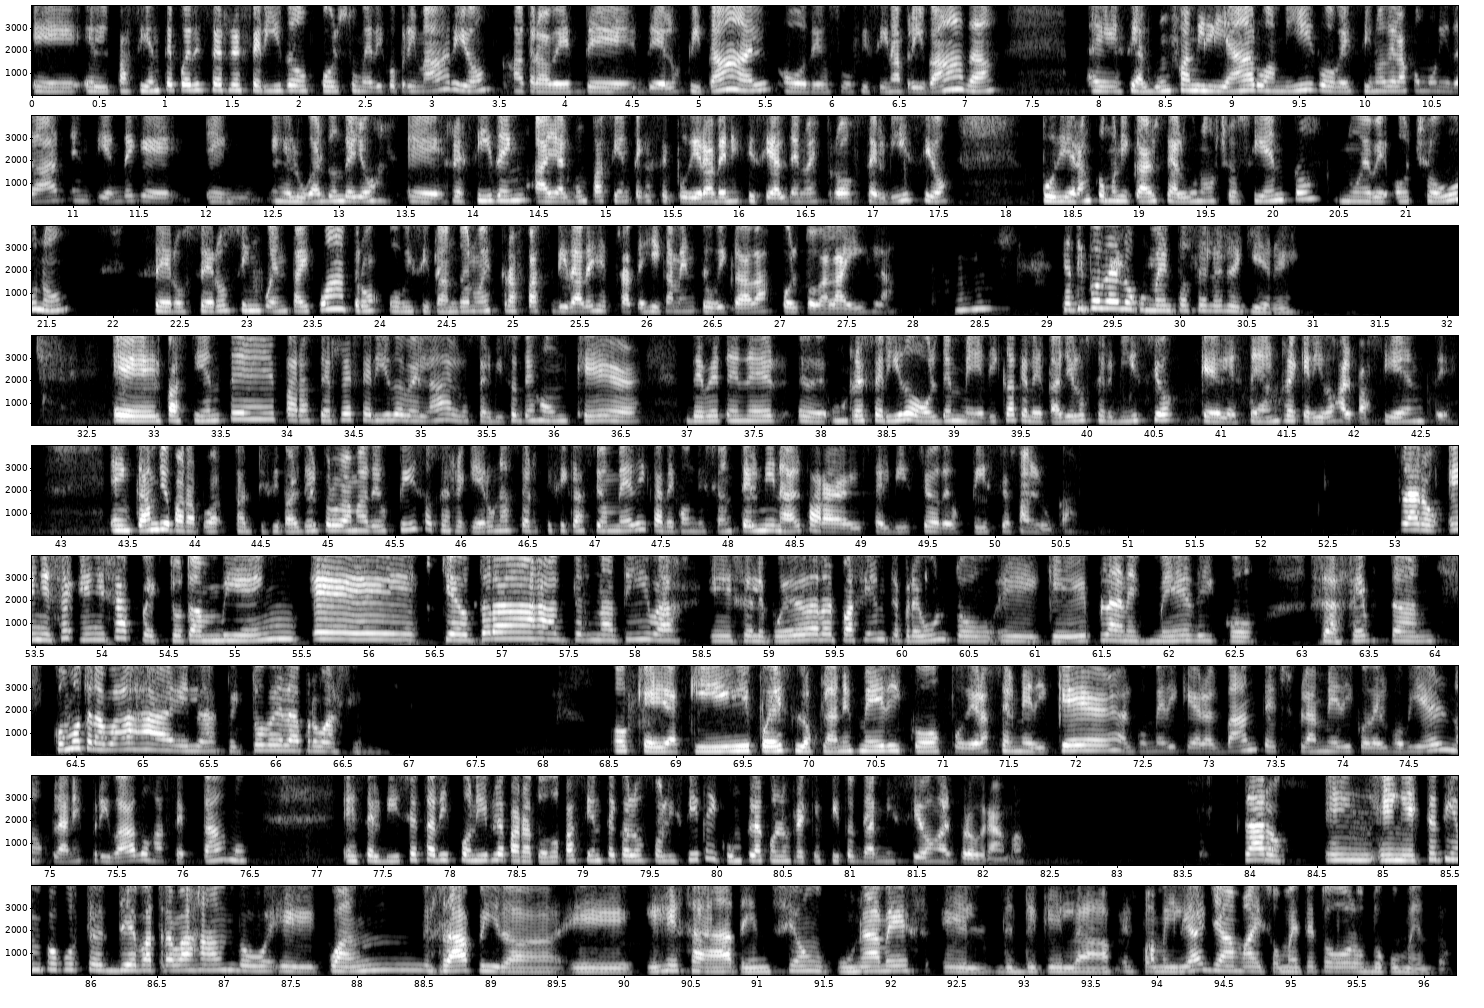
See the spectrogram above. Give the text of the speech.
eh, el paciente puede ser referido por su médico primario a través del hospital o de su oficina privada. Eh, si algún familiar o amigo, vecino de la comunidad entiende que en, el lugar donde ellos eh, residen hay algún paciente que se pudiera beneficiar de nuestro servicio, pudieran comunicarse al 1-800-981-0054 o visitando nuestras facilidades estratégicamente ubicadas por toda la isla. ¿Qué tipo de documentos se le requiere? El paciente para ser referido ¿verdad? a los servicios de home care debe tener eh, un referido orden médica que detalle los servicios que le sean requeridos al paciente. En cambio, para participar del programa de hospicio se requiere una certificación médica de condición terminal para el servicio de hospicio San Lucas. Claro, en ese, en ese aspecto también, eh, ¿qué otras alternativas eh, se le puede dar al paciente? Pregunto, eh, ¿qué planes médicos se aceptan? ¿Cómo trabaja el aspecto de la aprobación? Ok, aquí pues los planes médicos, pudiera ser Medicare, algún Medicare Advantage, plan médico del gobierno, planes privados, aceptamos. El servicio está disponible para todo paciente que lo solicite y cumpla con los requisitos de admisión al programa. Claro, en, este tiempo que usted lleva trabajando, eh, ¿cuán rápida eh, es esa atención una vez el, desde que la, el familiar llama y somete todos los documentos?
